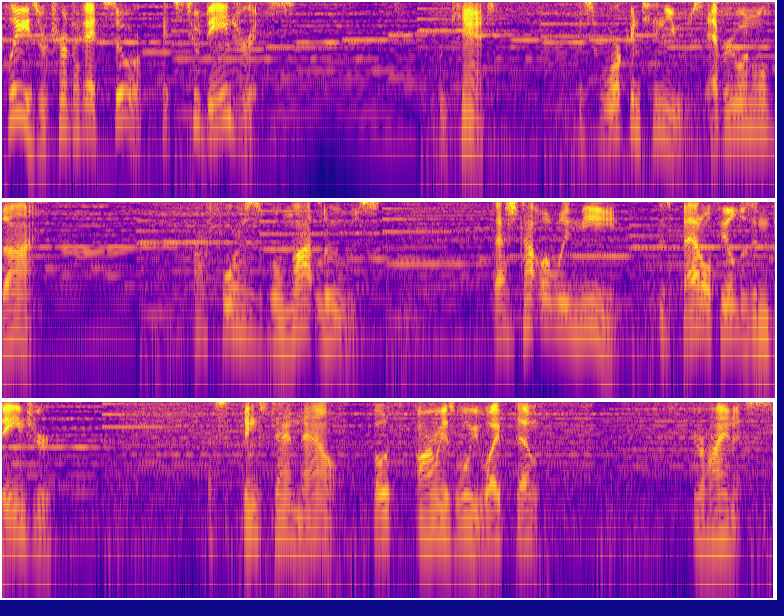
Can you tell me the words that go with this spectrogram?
Please, return to Kaitzur. It's too dangerous. We can't. This war continues, everyone will die. Our forces will not lose. That's not what we mean. This battlefield is in danger. As things stand now, both armies will be wiped out. Your Highness,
